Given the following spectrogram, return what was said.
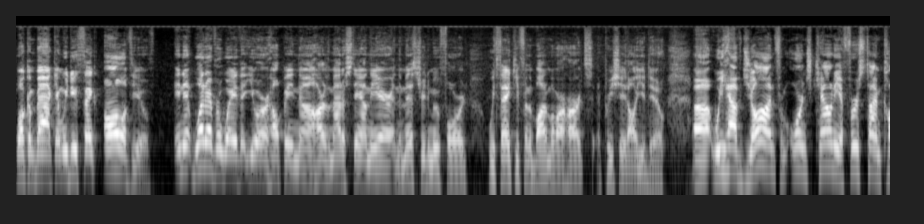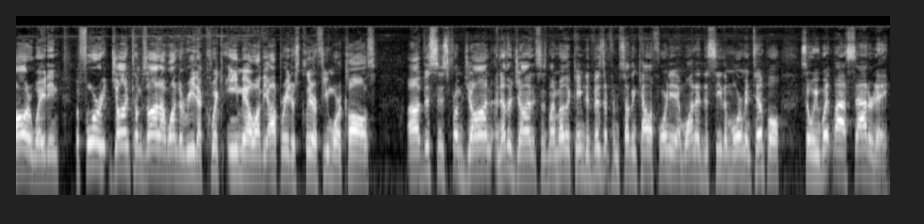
Welcome back, and we do thank all of you in it, whatever way that you are helping uh, Heart of the Matter stay on the air and the ministry to move forward. We thank you from the bottom of our hearts. Appreciate all you do. Uh, we have John from Orange County, a first time caller waiting. Before John comes on, I wanted to read a quick email while the operators clear a few more calls. Uh, this is from John, another John. It says, My mother came to visit from Southern California and wanted to see the Mormon temple, so we went last Saturday.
